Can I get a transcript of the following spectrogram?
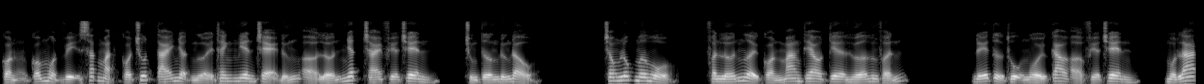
còn có một vị sắc mặt có chút tái nhợt người thanh niên trẻ đứng ở lớn nhất trái phía trên, chúng tướng đứng đầu. Trong lúc mơ hồ, phần lớn người còn mang theo tia hứa hưng phấn. Đế tử thụ ngồi cao ở phía trên, một lát,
